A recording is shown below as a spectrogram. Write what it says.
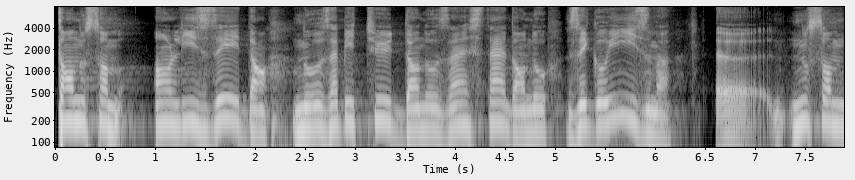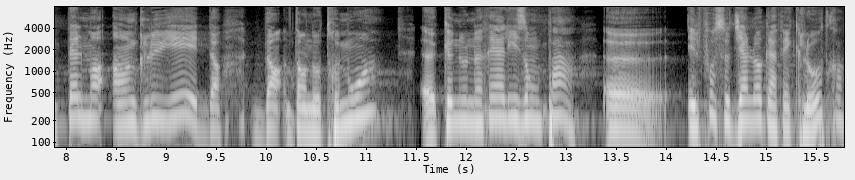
tant nous sommes enlisés dans nos habitudes, dans nos instincts, dans nos égoïsmes, euh, nous sommes tellement englués dans, dans, notre moi euh, que nous ne réalisons pas. Euh, il faut ce dialogue avec l'autre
